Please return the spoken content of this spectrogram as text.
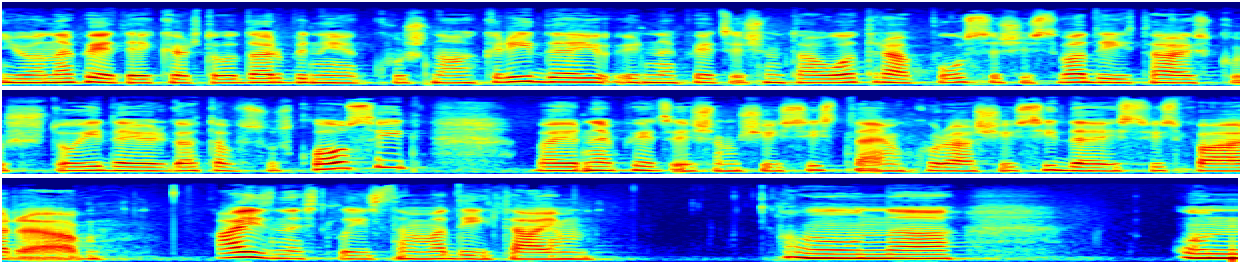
Jo nepietiek ar to darbinieku, kurš nāk ar ideju, ir nepieciešama tā otrā puse, šis vadītājs, kurš to ideju ir gatavs uzklausīt, vai ir nepieciešama šī sistēma, kurā šīs idejas vispār aiznest līdz tam vadītājam. Un, un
